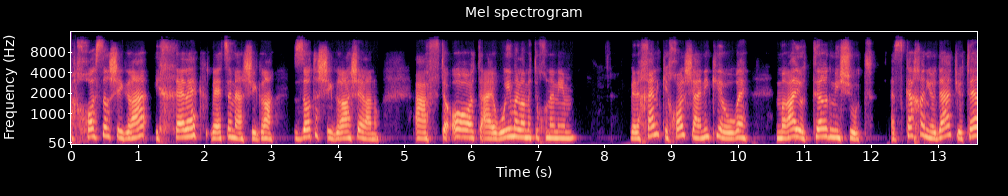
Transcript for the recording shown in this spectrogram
החוסר שגרה היא חלק בעצם מהשגרה. זאת השגרה שלנו. ההפתעות, האירועים הלא מתוכננים. ולכן ככל שאני כהורה מראה יותר גמישות, אז ככה אני יודעת יותר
